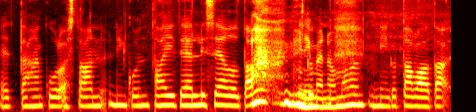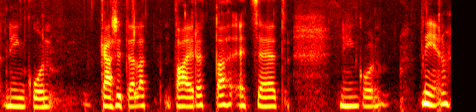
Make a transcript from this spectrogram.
että hän kuulostaa niin kuin taiteelliselta niin Nimenomaan. Niin kuin tavalta niin kuin käsitellä taidetta, että se, että niin kuin, niin.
